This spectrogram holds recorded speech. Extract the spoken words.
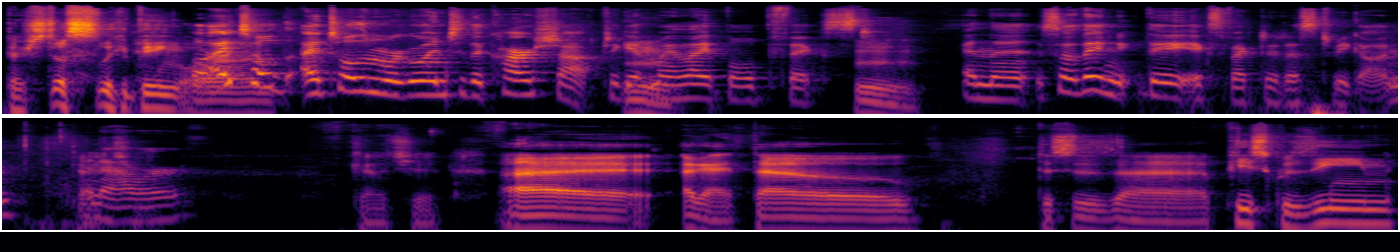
they're still sleeping. Well, I told I told them we're going to the car shop to get Mm. my light bulb fixed, Hmm, and then so they they expected us to be gone an hour. gotcha. Uh, okay, so this is uh Peace Cuisine,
